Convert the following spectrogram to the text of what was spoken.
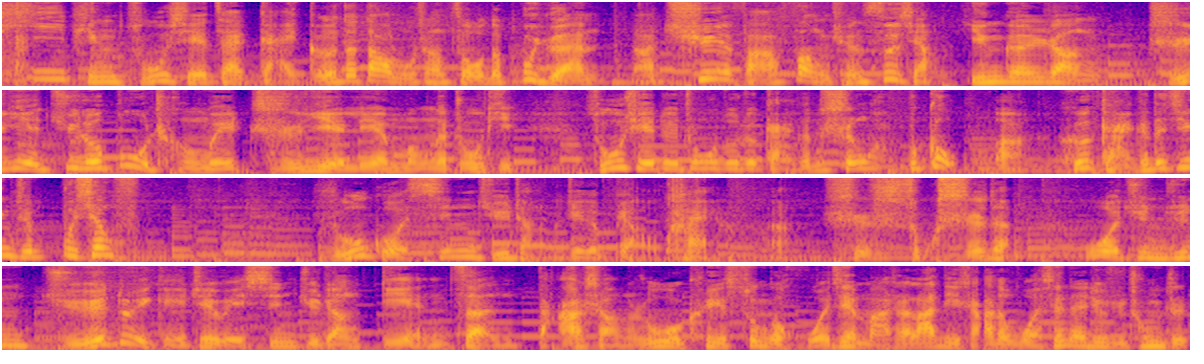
批评足协在改革的道路上走得不远啊，缺乏放权思想，应该让职业俱乐部成为职业联盟的主体。足协对中国足球改革的深化不够啊，和改革的精神不相符。如果新局长的这个表态啊啊是属实的，我俊君绝对给这位新局长点赞打赏。如果可以送个火箭、玛莎拉蒂啥的，我现在就去充值。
